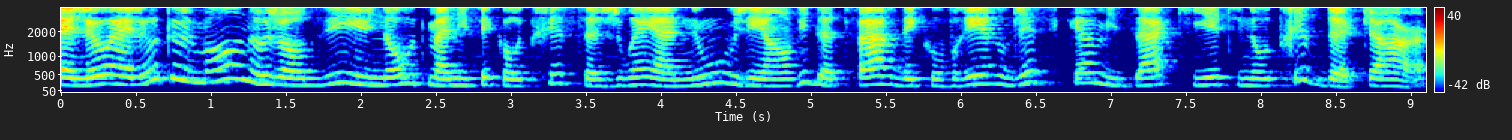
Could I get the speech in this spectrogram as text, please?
Hello, hello tout le monde! Aujourd'hui, une autre magnifique autrice se joint à nous. J'ai envie de te faire découvrir Jessica Misak, qui est une autrice de cœur.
